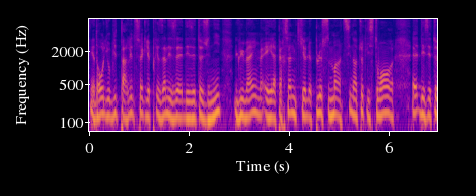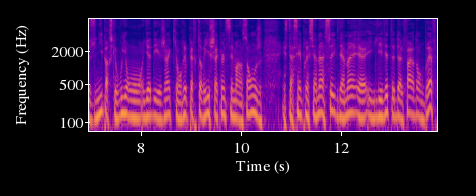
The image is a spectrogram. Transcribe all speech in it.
c'est drôle, il oublie de parler du fait que le président des, États-Unis lui-même est la personne qui a le plus menti dans toute l'histoire euh, des États-Unis parce que oui, il y a des gens qui ont répertorié chacun de ces mensonges et c'est assez impressionnant. Ça, évidemment, euh, il évite de le faire. Donc, bref,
